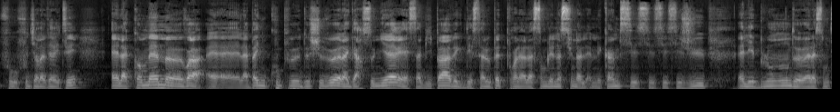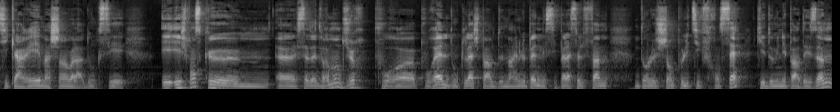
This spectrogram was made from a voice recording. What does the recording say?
faut, faut dire la vérité, elle a quand même, euh, voilà, elle, a pas une coupe de cheveux à la garçonnière et elle s'habille pas avec des salopettes pour aller à l'Assemblée nationale. Elle met quand même ses, ses, ses, jupes, elle est blonde, elle a son petit carré, machin, voilà. Donc c'est Et, je pense que euh, ça doit être vraiment dur pour, euh, pour elle. Donc là, je parle de Marine Le Pen, mais c'est pas la seule femme dans le champ politique français qui est dominé par des hommes.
